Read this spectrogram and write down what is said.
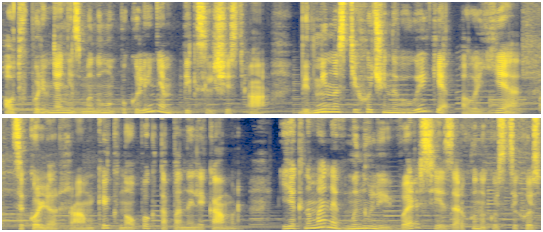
а от в порівнянні з минулим поколінням Pixel 6a відмінності хоч і невеликі, але є. Це кольор рамки, кнопок та панелі камер. І як на мене, в минулій версії за рахунок ось цих ось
